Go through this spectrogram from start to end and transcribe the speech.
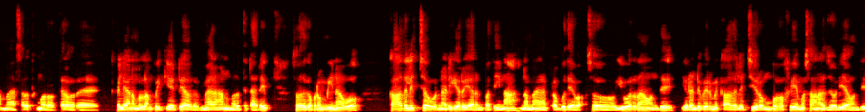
நம்ம சரத்குமார் ஒருத்தர் அவரை கல்யாணம் எல்லாம் போய் கேட்டு அவர் மேலான்னு மறுத்துட்டாரு. ஸோ அதுக்கப்புறம் மீனாவோ காதலிச்ச ஒரு நடிகர் யாருன்னு பார்த்தீங்கன்னா நம்ம பிரபுதேவா. ஸோ இவர் தான் வந்து ரெண்டு பேருமே காதலிச்சு ரொம்ப ஃபேமஸான ஜோடியாக வந்து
